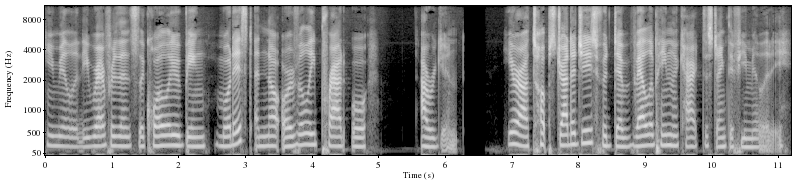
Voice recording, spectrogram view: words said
humility represents the quality of being modest and not overly proud or arrogant. Here are top strategies for developing the character strength of humility.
